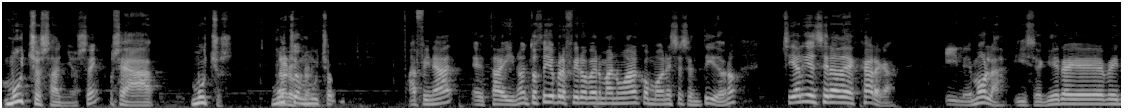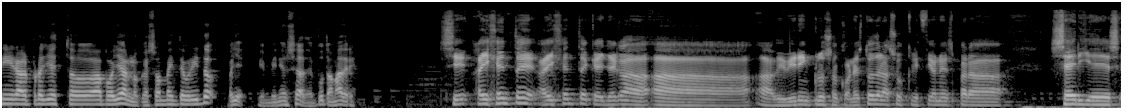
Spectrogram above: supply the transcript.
muchos años, ¿eh? O sea. Muchos, muchos, muchos al final está ahí, ¿no? Entonces yo prefiero ver manual como en ese sentido, ¿no? Si alguien se la descarga y le mola y se quiere venir al proyecto a apoyarlo, que son 20 euritos, oye, bienvenido sea, de puta madre. Sí, hay gente, hay gente que llega a, vivir incluso con esto de las suscripciones para, series,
